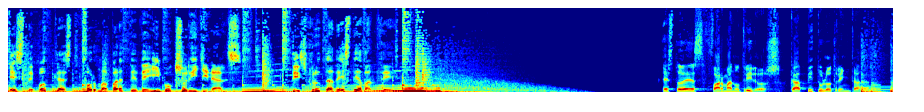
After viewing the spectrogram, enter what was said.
Este podcast forma parte de Evox Originals. Disfruta de este avance. Esto es Farmanutridos, capítulo 30.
